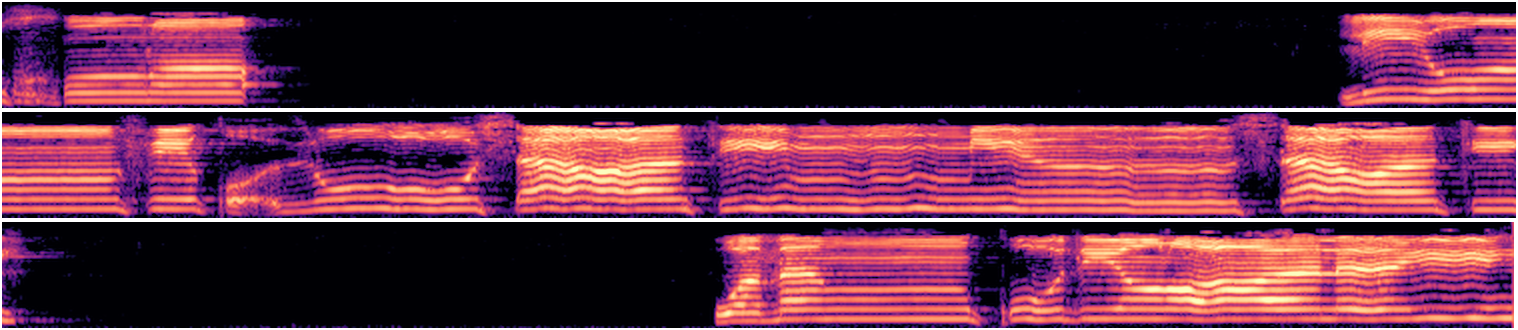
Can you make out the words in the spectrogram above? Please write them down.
أُخْرَى. لِيُنْفِقْ ذُو سَعَةٍ مِنْ سَعَتِهِ. وَمَنْ قُدِرَ عَلَيْهِ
